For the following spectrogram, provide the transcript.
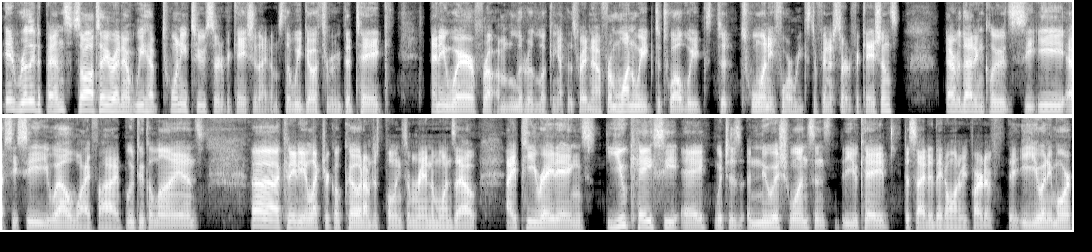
It really depends. So I'll tell you right now, we have 22 certification items that we go through that take anywhere from, I'm literally looking at this right now, from one week to 12 weeks to 24 weeks to finish certifications. Ever that includes CE, FCC, UL, Wi Fi, Bluetooth Alliance, uh, Canadian Electrical Code. I'm just pulling some random ones out. IP ratings, UKCA, which is a newish one since the UK decided they don't want to be part of the EU anymore.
